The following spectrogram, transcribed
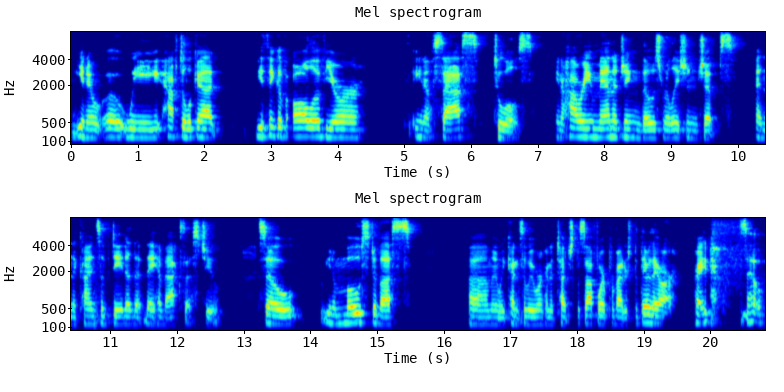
you know, uh, we have to look at. You think of all of your, you know, SaaS tools. You know, how are you managing those relationships and the kinds of data that they have access to? So, you know, most of us, um, and we kind of said we weren't going to touch the software providers, but there they are, right? so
